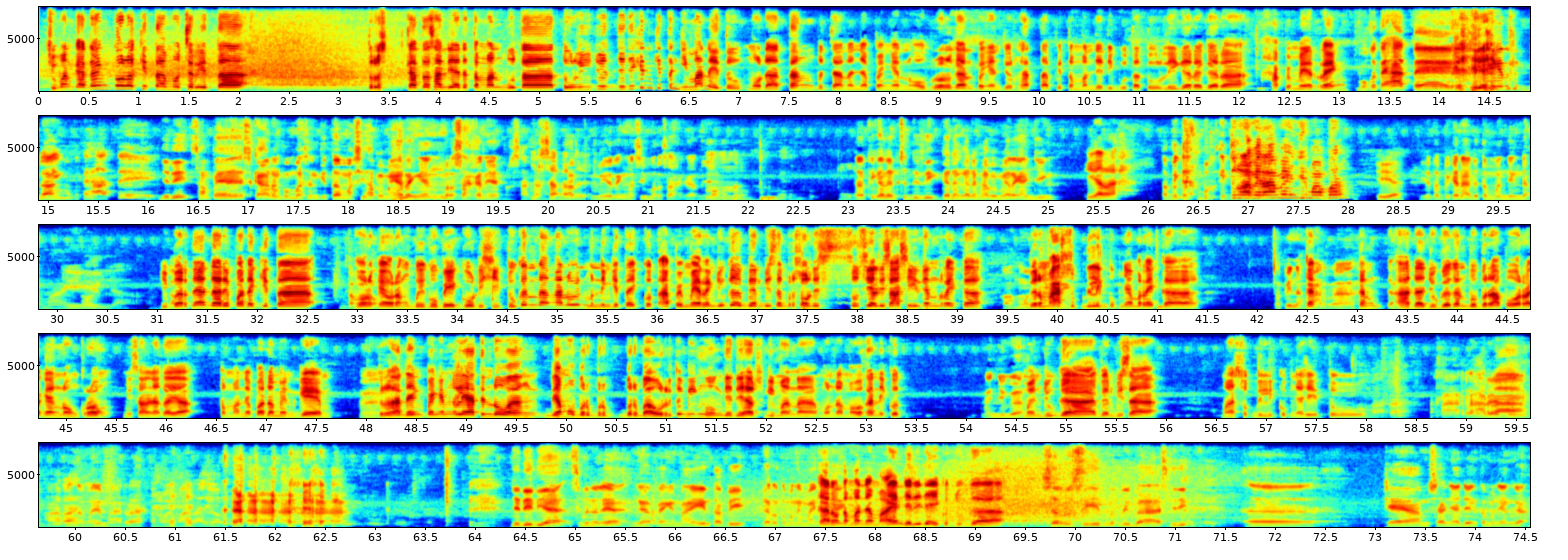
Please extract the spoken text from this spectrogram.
Cuman kadang kalau kita mau cerita terus kata Sandi ada teman buta tuli juga jadi kan kita gimana itu? Mau datang rencananya pengen ngobrol kan pengen curhat tapi teman jadi buta tuli gara-gara HP mereng. Buku THT ya kan? Bilang buku THT jadi sampai sekarang pembahasan kita masih HP mereng yang meresahkan ya? Meresahkan. HP mereng masih meresahkan ya. Bener. tapi kalian sendiri kadang-kadang HP mereng anjing. Iyalah. Tapi kan itu rame-rame anjir mabar. Iya. Ya tapi kan ada teman yang tidak main. Oh iya. Ibaratnya daripada kita kalau kayak orang bego-bego di situ kan nggak nganuin mending kita ikut HP mereng juga biar bisa bersosialisasi dengan mereka. Kamu biar masuk di lingkupnya mereka. Tapi Kan- marah. kan ada juga kan beberapa orang yang nongkrong misalnya kayak temannya pada main game. Nah, terus ada yang pengen ngeliatin doang. Dia mau ber- ber- berbaur itu bingung jadi harus gimana? Mau nggak mau kan ikut main juga. main juga biar bisa masuk di lingkupnya Oh, situ marah marah Marah, berarti marah. Namanya marah. Namanya marah jadi dia sebenarnya nggak pengen main tapi karena temannya main karena temannya main jadi dia ikut juga. Seru sih untuk dibahas. Jadi eh kayak misalnya ada yang temen yang enggak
